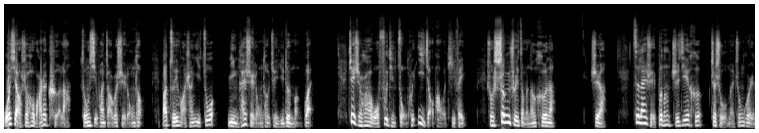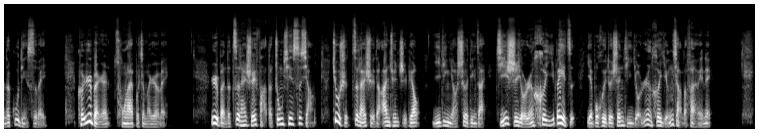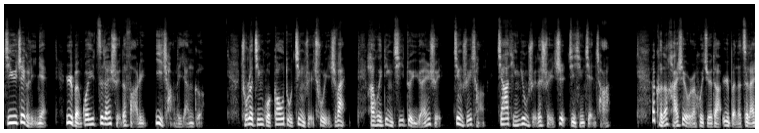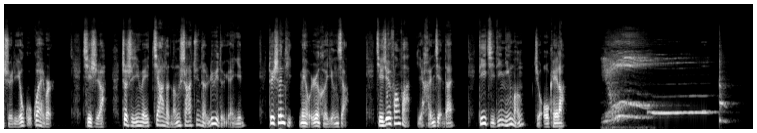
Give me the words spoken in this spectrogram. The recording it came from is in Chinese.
我小时候玩的渴了，总喜欢找个水龙头，把嘴往上一嘬，拧开水龙头就一顿猛灌。这时候啊，我父亲总会一脚把我踢飞，说生水怎么能喝呢？是啊，自来水不能直接喝，这是我们中国人的固定思维。可日本人从来不这么认为。日本的自来水法的中心思想就是自来水的安全指标一定要设定在即使有人喝一辈子也不会对身体有任何影响的范围内。基于这个理念，日本关于自来水的法律异常的严格。除了经过高度净水处理之外，还会定期对原水、净水厂、家庭用水的水质进行检查。那可能还是有人会觉得日本的自来水里有股怪味儿。其实啊，这是因为加了能杀菌的氯的原因，对身体没有任何影响。解决方法也很简单，滴几滴柠檬就 OK 了。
